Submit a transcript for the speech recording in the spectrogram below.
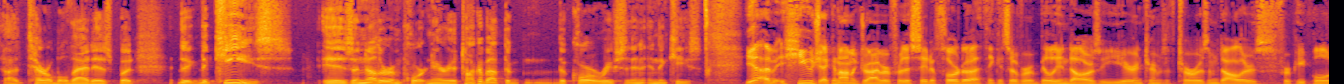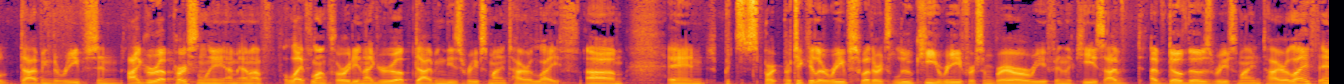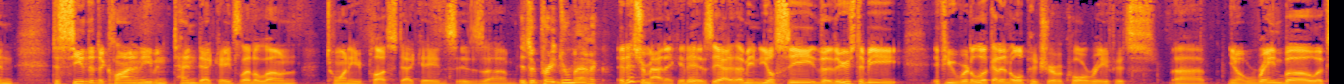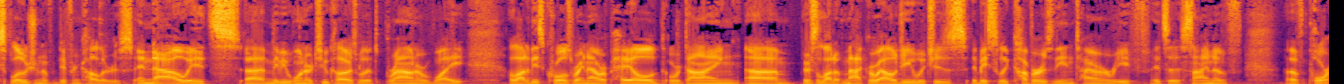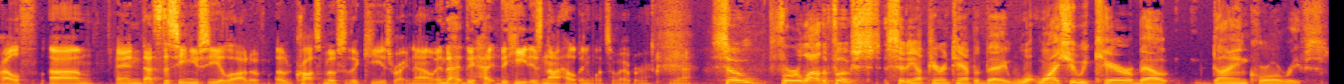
uh, terrible that is. But the the Keys is another important area. Talk about the the coral reefs in, in the Keys. Yeah, I a huge economic driver for the state of Florida. I think it's over a billion dollars a year in terms of tourism dollars for people diving the reefs. And I grew up personally. I'm, I'm a lifelong Floridian. I grew up diving these reefs my entire life. Um, and particular reefs, whether it's Looe Key Reef or Sombrero Reef in the Keys, I've I've dove those reefs my entire life. And to see the decline in even ten decades, let alone 20 plus decades is um, is it pretty dramatic? It is dramatic. It is. Yeah. I mean you'll see the, there used to be if you were to look at an old picture of a coral reef it's uh, you know rainbow explosion of different colors and now it's uh, maybe one or two colors whether it's brown or white a lot of these corals right now are paled or dying. Um, there's a lot of macroalgae, which is it basically covers the entire reef. It's a sign of of poor health, um, and that's the scene you see a lot of across most of the keys right now. And the, the, the heat is not helping whatsoever. Yeah. So for a lot of the folks sitting up here in Tampa Bay, wh- why should we care about dying coral reefs?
